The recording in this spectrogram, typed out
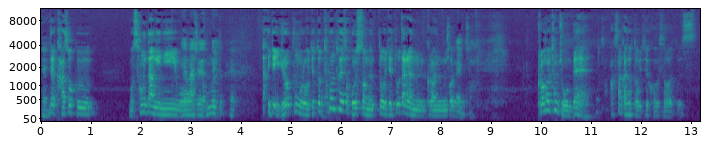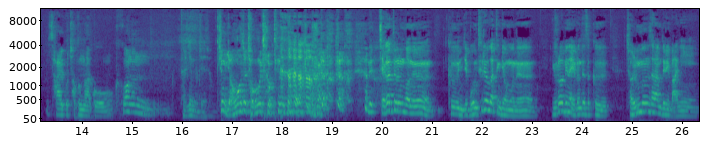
네. 근데 가서 그, 뭐, 성당이니, 뭐, 네, 맞아요. 건물도, 네. 딱 이제 유럽풍으로 이제 또 토론토에서 볼 수 없는 또 이제 또 다른 그런 것, 있죠. 그런 건 참 좋은데, 막상 가서 또 이제 거기서 살고 적응하고, 그거는 별개 문제죠. 지금 영어도 적응을 잘 못했는데, 근데 제가 들은 거는 그 이제 몬트리올 같은 경우는 유럽이나 이런 데서 그 젊은 사람들이 많이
